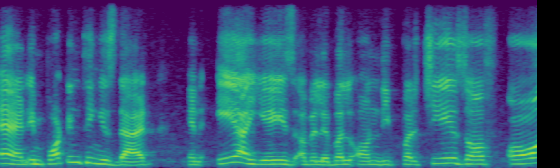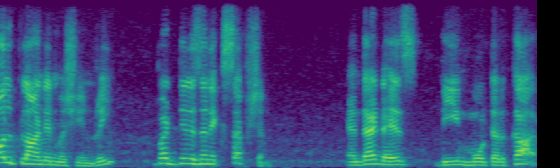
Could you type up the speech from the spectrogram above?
And important thing is that an AIA is available on the purchase of all plant and machinery, but there is an exception, and that is the motor car.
